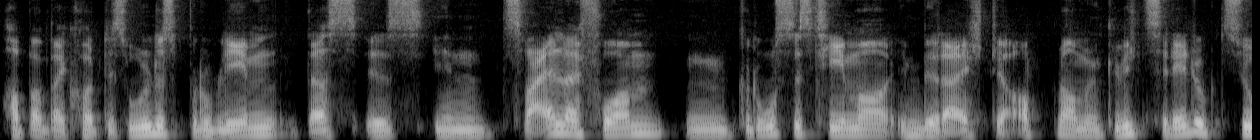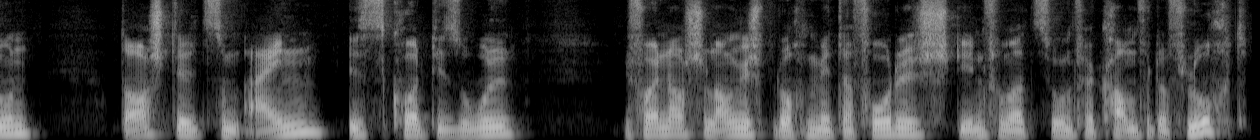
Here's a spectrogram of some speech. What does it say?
hat man bei Cortisol das Problem, dass es in zweierlei Form ein großes Thema im Bereich der Abnahme und Gewichtsreduktion darstellt. Zum einen ist Cortisol, wie vorhin auch schon angesprochen, metaphorisch die Information für Kampf oder Flucht.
